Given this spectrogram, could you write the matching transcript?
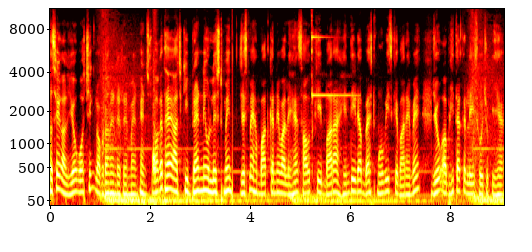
Sat Sri Akal you watching lockdown entertainment and स्वागत है आज की ब्रांड न्यू लिस्ट में, जिसमें हम बात करने वाले हैं साउथ की 12 हिंदी डब बेस्ट मूवीज़ के बारे में, जो अभी तक रिलीज़ हो चुकी हैं।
